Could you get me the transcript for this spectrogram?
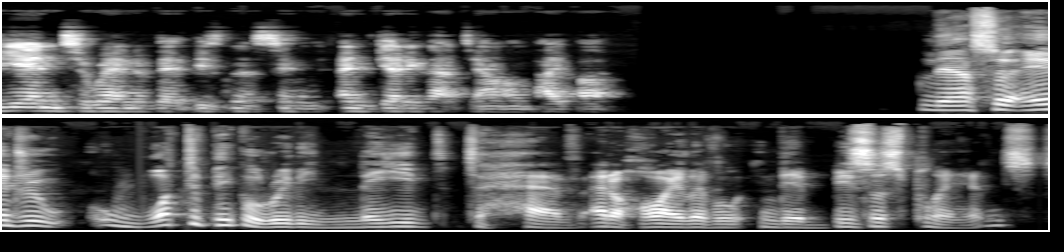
the end to end of their business and, and getting that down on paper. Now, so Andrew, what do people really need to have at a high level in their business plans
